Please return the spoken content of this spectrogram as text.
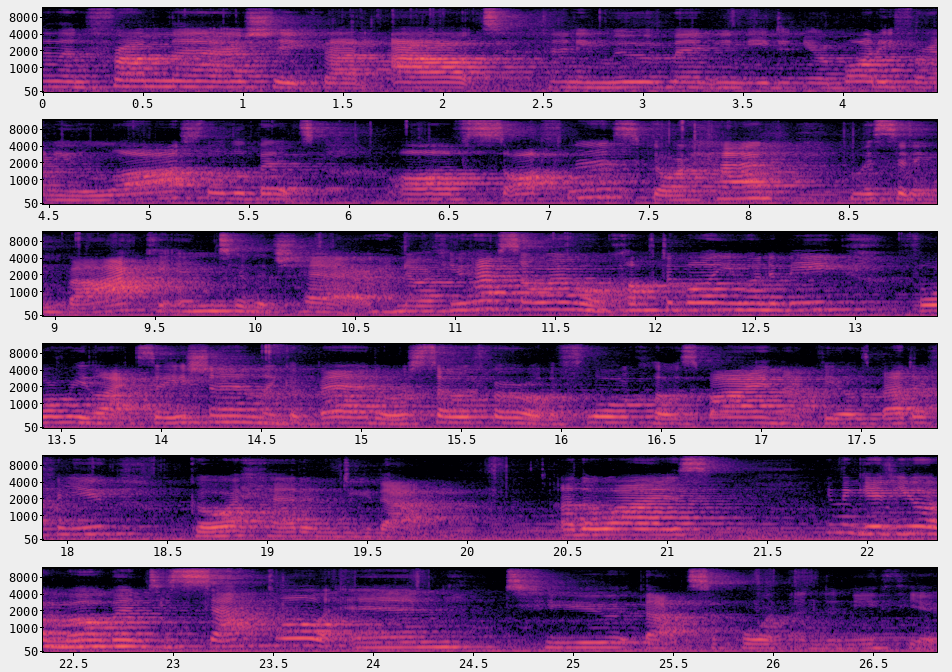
And then from there, shake that out. Any movement you need in your body for any last little bits of softness, go ahead. We're sitting back into the chair. Now, if you have somewhere more comfortable you want to be for relaxation, like a bed or a sofa or the floor close by, and that feels better for you, go ahead and do that. Otherwise, I'm going to give you a moment to settle in to that support underneath you.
